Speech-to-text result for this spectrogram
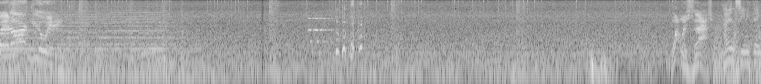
Quit arguing! what was that? I didn't see anything.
